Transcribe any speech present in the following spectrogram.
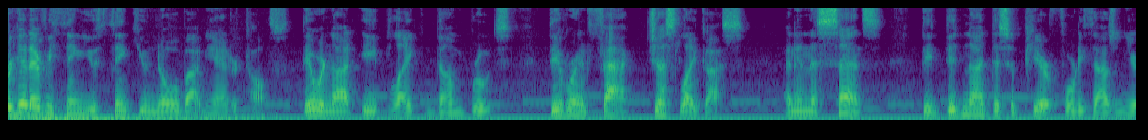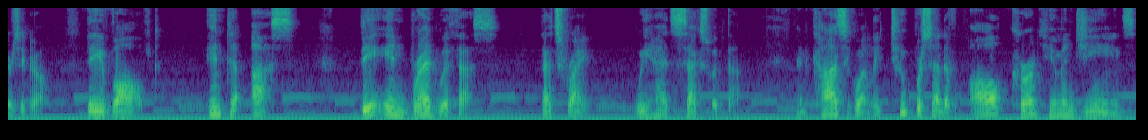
Forget everything you think you know about Neanderthals. They were not ape like dumb brutes. They were, in fact, just like us. And in a sense, they did not disappear 40,000 years ago. They evolved into us. They inbred with us. That's right, we had sex with them. And consequently, 2% of all current human genes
